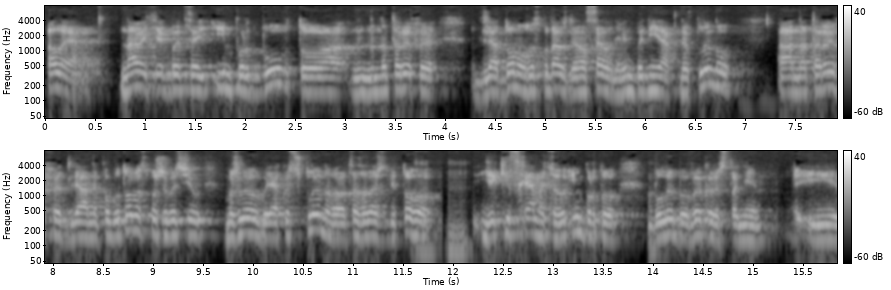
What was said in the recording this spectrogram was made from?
Але навіть якби цей імпорт був, то на тарифи для домогосподарств, для населення він би ніяк не вплинув. А на тарифи для непобутових споживачів можливо би якось вплинув, але це залежить від того, які схеми цього імпорту були б використані і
